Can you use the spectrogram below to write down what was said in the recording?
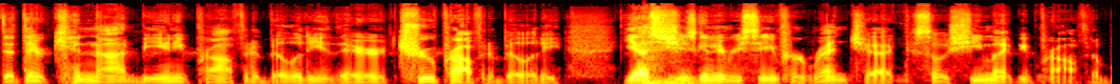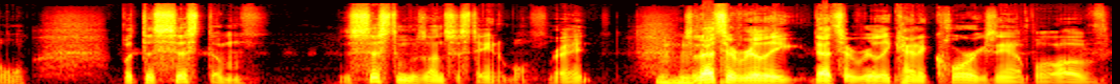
that there cannot be any profitability there, true profitability. Yes, mm-hmm. she's going to receive her rent check, so she might be profitable, but the system, the system was unsustainable, right? Mm-hmm. So that's a really that's a really kind of core example of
